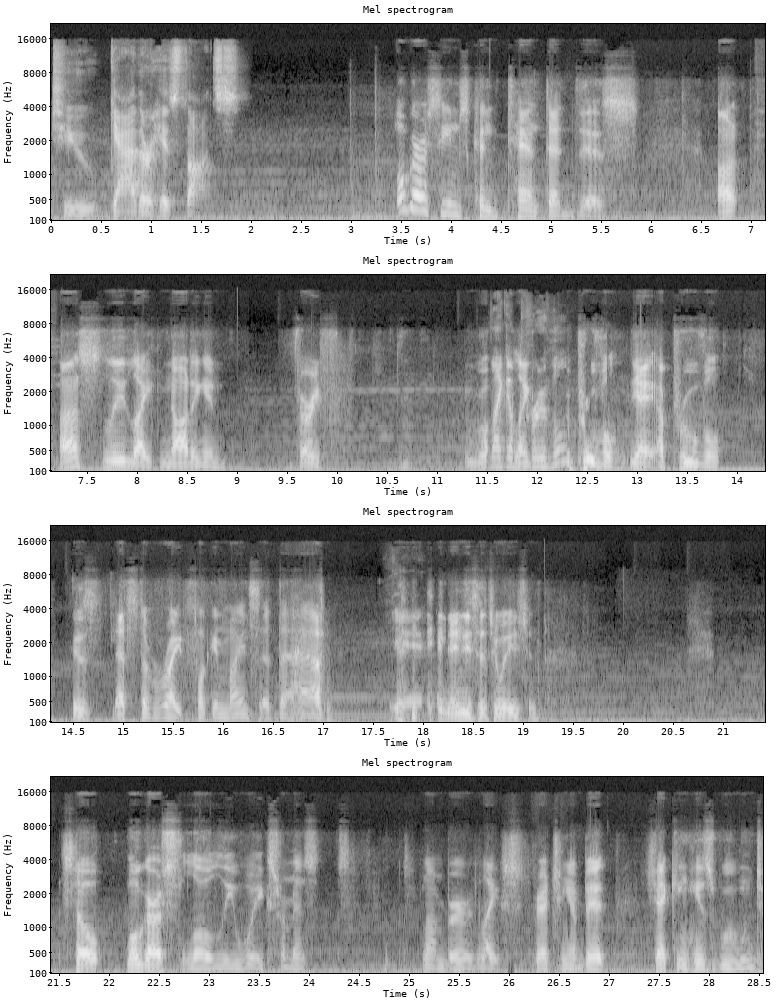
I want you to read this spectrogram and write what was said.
to gather his thoughts. Olgar seems content at this. Honestly, like nodding in very f- w- Like approval. approval. Yeah, approval. Because that's the right fucking mindset to have Yeah. in any situation. So Mulgar slowly wakes from his slumber, like stretching a bit, checking his wound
